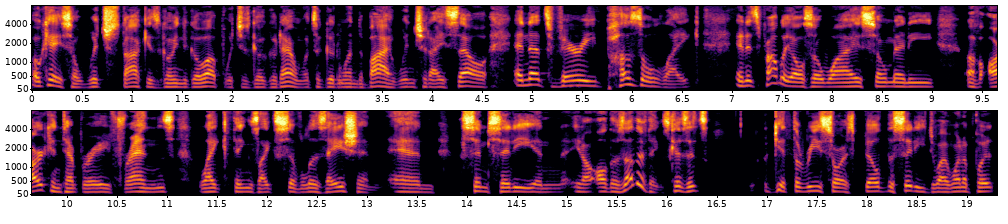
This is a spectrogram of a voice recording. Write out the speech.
okay, so which stock is going to go up? Which is going to go down? What's a good one to buy? When should I sell? And that's very puzzle like. And it's probably also why so many of our contemporary friends like things like Civilization and SimCity and, you know, all those other things because it's, get the resource, build the city. Do I want to put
